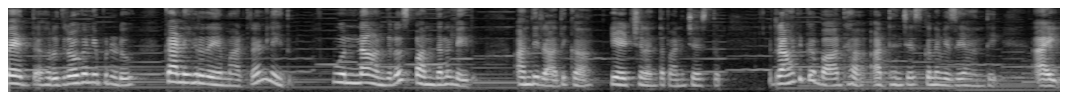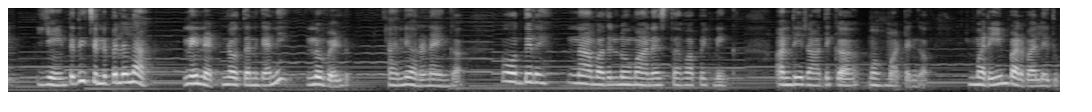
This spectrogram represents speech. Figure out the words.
పెద్ద హృద్రోగ నిపుణుడు కానీ హృదయం మాత్రం లేదు. ఉన్నా అందులో స్పందన లేదు. అంది రాధిక ఏడ్చినంత పనిచేస్తూ రాధిక బాధ అర్థం చేసుకున్న విజయ అంది. ఐ ఏంటిది చిన్నపిల్లలా? నేను అటెండ్ అవుతాను కానీ నువ్వు వెళ్ళు అంది అనునయంగా. వద్దులే నా బదులు నువ్వు మానేస్తావా పిక్నిక్? అంది రాధిక మొహమాటంగా. మరేం పర్వాలేదు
